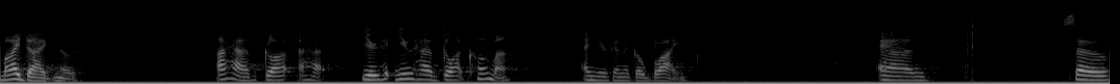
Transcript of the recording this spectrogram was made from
my diagnosis. I have uh, you, you have glaucoma and you're going to go blind. And so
